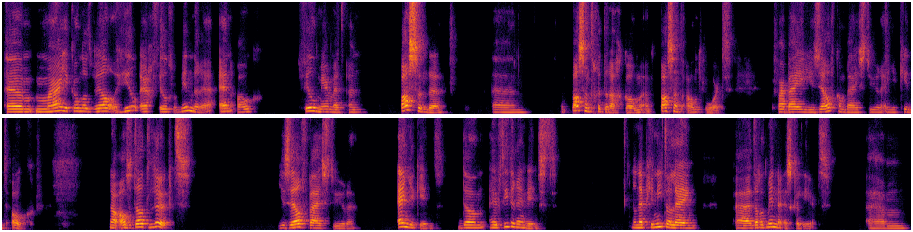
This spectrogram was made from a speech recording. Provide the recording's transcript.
Ehm, maar je kan dat wel heel erg veel verminderen en ook veel meer met een passende, ehm, een passend gedrag komen, een passend antwoord, waarbij je jezelf kan bijsturen en je kind ook. Nou, als dat lukt, jezelf bijsturen en je kind, dan heeft iedereen winst. Dan heb je niet alleen uh, dat het minder escaleert. Um,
